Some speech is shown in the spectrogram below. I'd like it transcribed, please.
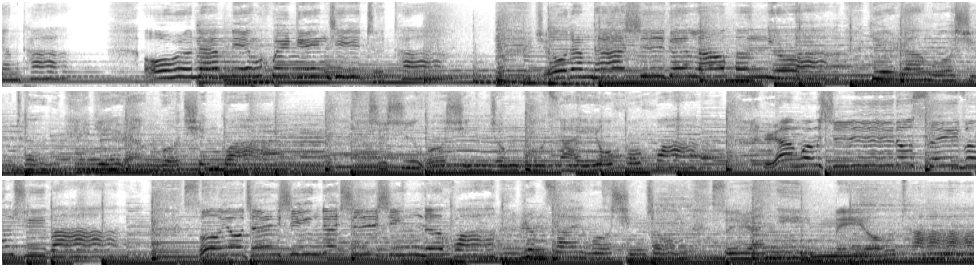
想他，偶尔难免会惦记着他，就当他是个老朋友啊，也让我心疼，也让我牵挂。只是我心中不再有火花，让往事都随风去吧。所有真心的、痴心的话，仍在我心中。虽然已没有他，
